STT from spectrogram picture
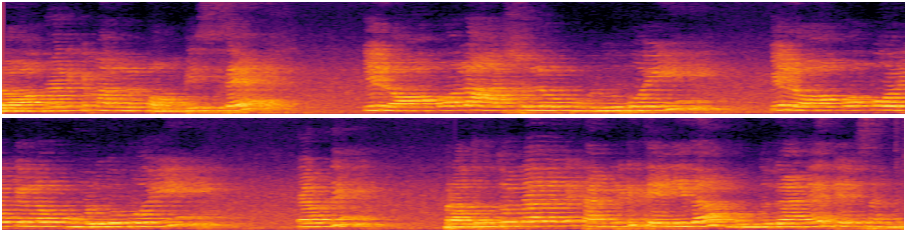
లోకానికి మనల్ని పంపిస్తే ఈ లోకంలో ఆశల్లో మునిగిపోయి ఈ లోక కోరికల్లో మునిగిపోయి ఏమంటే బ్రతుకుతున్నారని తండ్రికి తెలియదా ముందుగానే తెలుసండి.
